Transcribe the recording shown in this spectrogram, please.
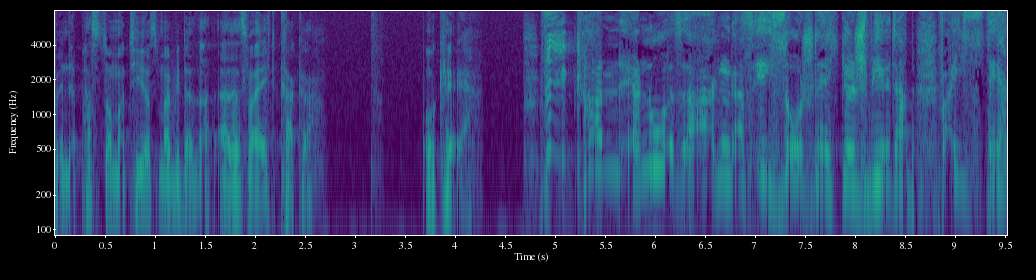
wenn der Pastor Matthias mal wieder sagt, ah, das war echt kacke. Okay. Wie kann der nur sagen, dass ich so schlecht gespielt habe? Weiß der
